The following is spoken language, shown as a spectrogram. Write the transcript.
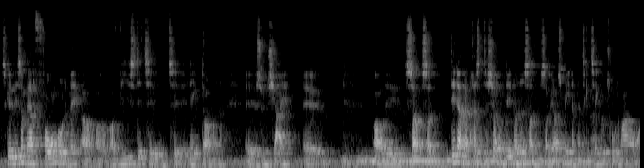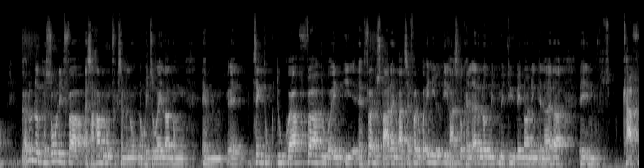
Det skal ligesom være et formål med at, at, at vise det til, til lægdommerne, øh, synes jeg. Øh, og øh, så, så det der med præsentationen, det er noget, som, som jeg også mener, man skal tænke utrolig meget over. Gør du noget personligt før, altså har du nogle, for eksempel nogle, nogle ritualer, nogle øhm, øh, ting, du, du gør, før du går ind i, øh, før du starter en retssag, før du går ind i, i retslokalet? Er der noget med, med dyb indånding, eller er der øh, en kaffe,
